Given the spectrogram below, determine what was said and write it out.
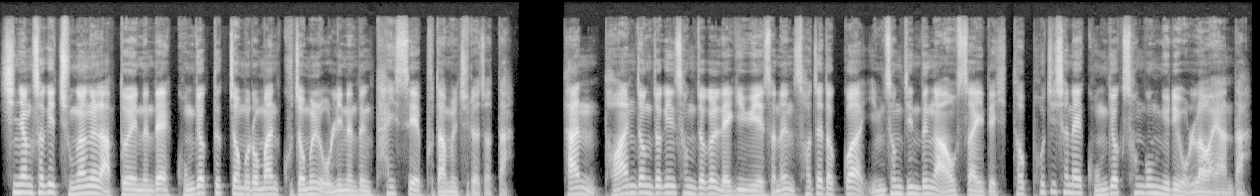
신영석이 중앙을 압도했는데 공격 득점으로만 9점을 올리는 등 타이스의 부담을 줄여줬다. 단, 더 안정적인 성적을 내기 위해서는 서재덕과 임성진 등 아웃사이드 히터 포지션의 공격 성공률이 올라와야 한다.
